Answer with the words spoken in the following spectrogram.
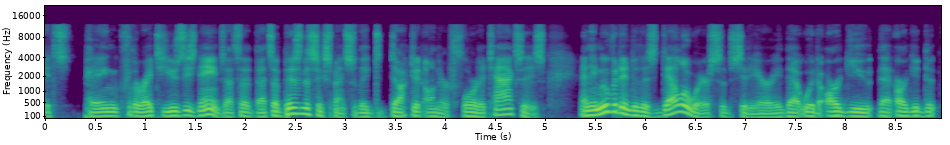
it's paying for the right to use these names. That's a that's a business expense, so they deduct it on their Florida taxes, and they move it into this Delaware subsidiary that would argue that argued that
